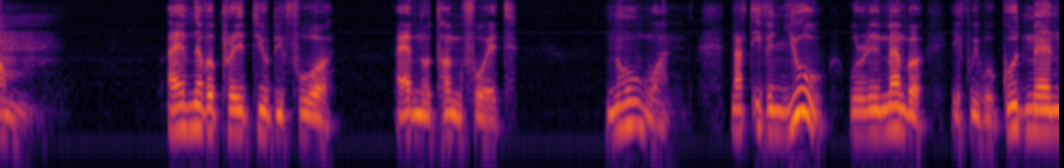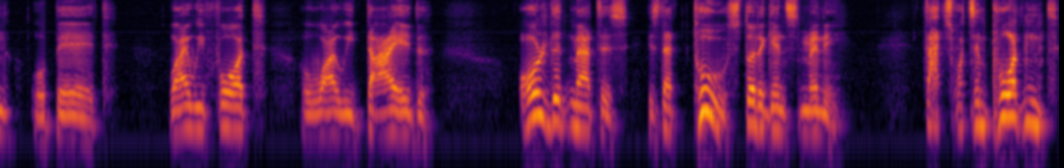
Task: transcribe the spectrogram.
Crom. I have never prayed to you before. I have no tongue for it. No one, not even you, will remember if we were good men or bad, why we fought or why we died. All that matters is that two stood against many. That's what's important.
